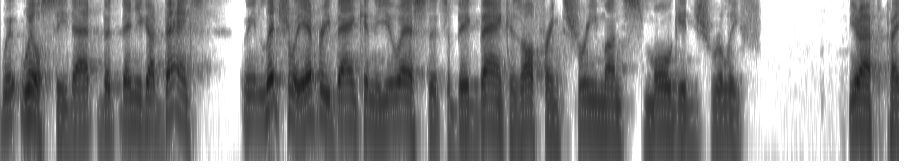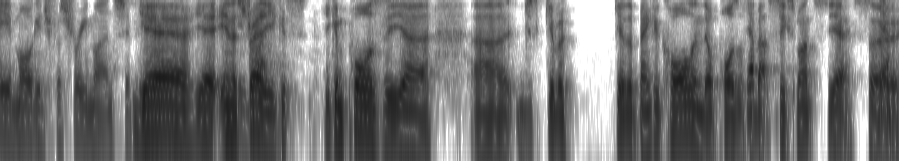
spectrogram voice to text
We, we'll see that. But then you got banks. I mean, literally every bank in the U.S. that's a big bank is offering three months mortgage relief. You don't have to pay your mortgage for three months. If you- Yeah, yeah. In Australia, you can you can pause the uh, uh, just give a give the bank a call and they'll pause it for Yep. about six months. Yeah. So yeah,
